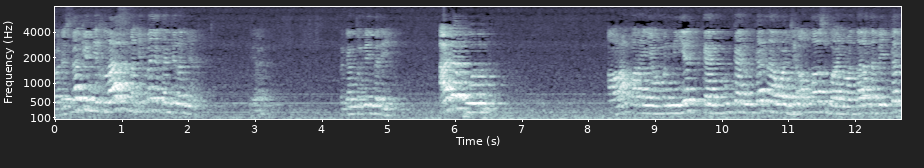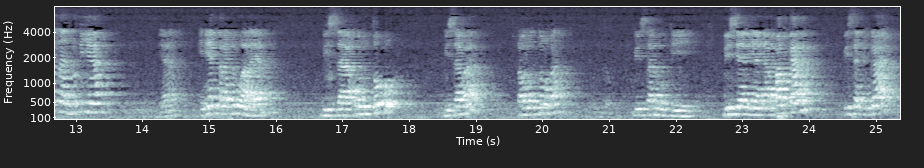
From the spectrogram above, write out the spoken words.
Kalau semakin ikhlas, semakin banyak ganjarannya. Ya. Tergantung niat tadi. Adapun orang-orang yang meniatkan bukan karena wajah Allah Subhanahu wa taala tapi karena dunia, ya. Ini antara dua ya. Bisa untung, bisa apa? Kalau untung apa? Bisa rugi. Bisa dia dapatkan, bisa juga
